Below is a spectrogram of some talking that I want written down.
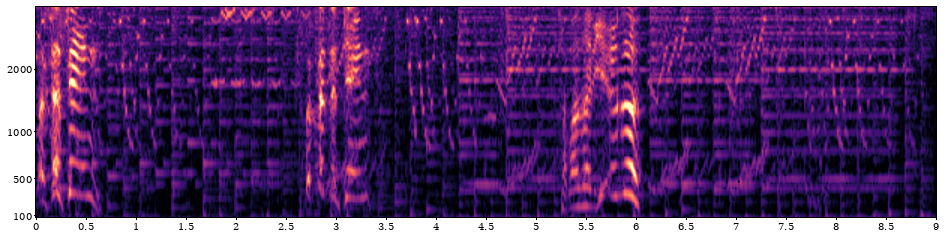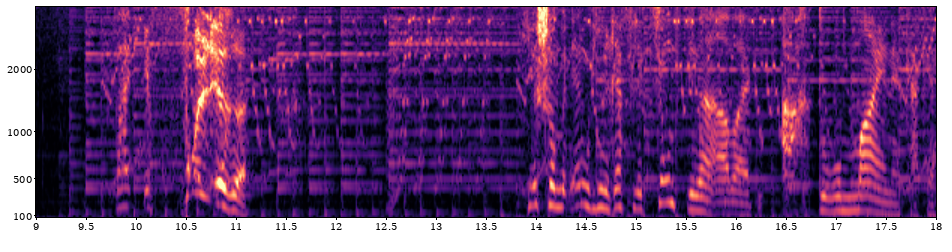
Was ist das denn? Was ist das denn? Sag mal, seid ihr irre? Seid ihr voll irre? Hier schon mit irgendwelchen Reflexionsdingern arbeiten. Ach du meine Kacke.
